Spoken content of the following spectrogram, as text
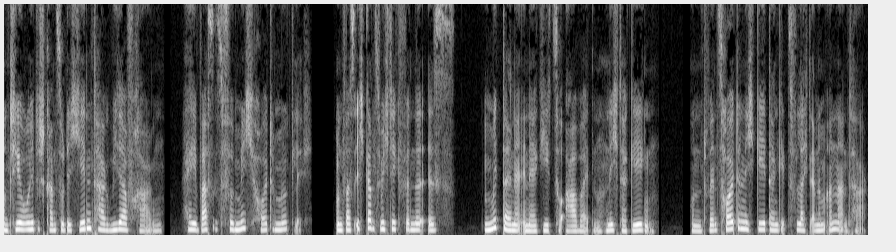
Und theoretisch kannst du dich jeden Tag wieder fragen, hey, was ist für mich heute möglich? Und was ich ganz wichtig finde, ist, mit deiner Energie zu arbeiten und nicht dagegen. Und wenn es heute nicht geht, dann geht es vielleicht an einem anderen Tag.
